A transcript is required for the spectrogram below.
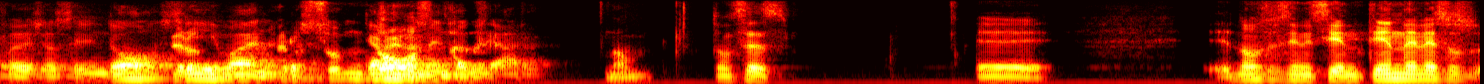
fue de Jocelyn dos, sí, bueno. Pero son dos. ¿no? Entonces, eh, eh, no sé si, entienden esos,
